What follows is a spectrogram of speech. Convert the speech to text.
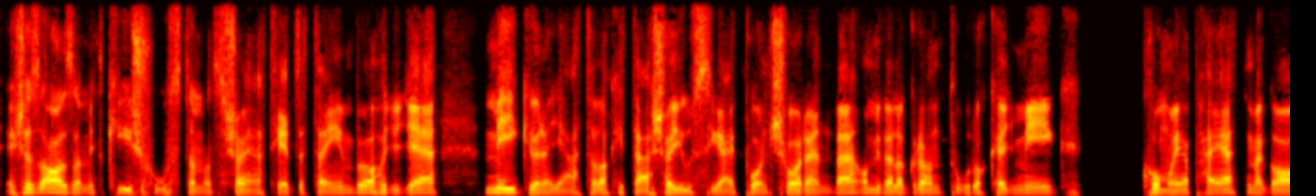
és az az, amit ki is húztam a saját jegyzeteimből, hogy ugye még jön egy átalakítás a UCI pont sorrendbe, amivel a Grand Tourok egy még komolyabb helyet, meg a,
